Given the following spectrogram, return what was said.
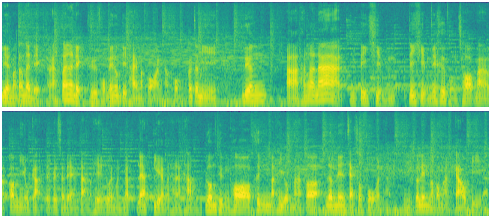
เรียนมาตั้งแต่เด็กนะตั้งแต่เด็กคือผมเล่นดนตรีไทยมาก่อนครับผมก็จะมีเรื่องอทั้งระนาดมีตีขิม ตีขิมนี่คือผมชอบมาก แล้วก็มีโอกาสได้ไปแสดงต่างประเทศด้วยเหมือนแบบแลกเปลี่ยนวัฒนธรรม รวมถึงพอขึ้นมัธยมมาก็เริ่มเล่นแซกโซโฟนครับนี่ก็เล่นมาประมาณ 9 ปีแล้ว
